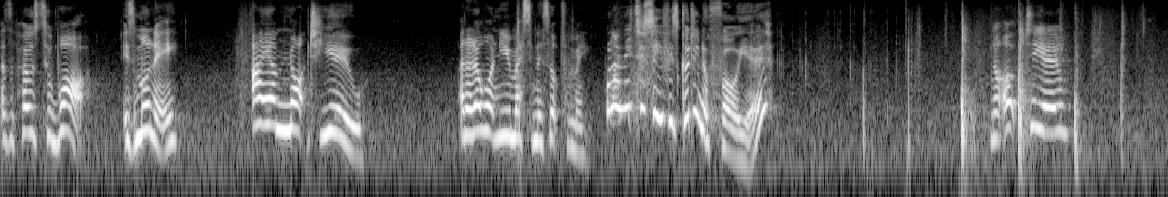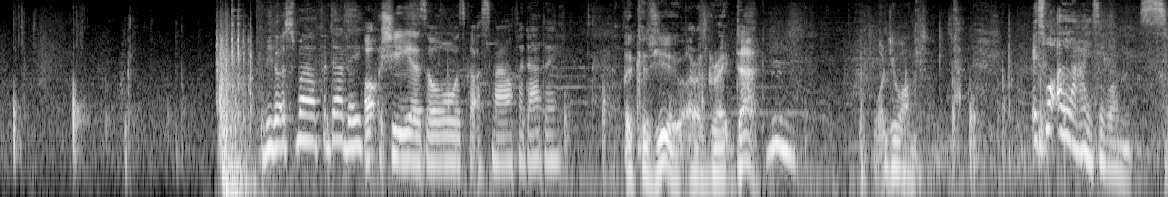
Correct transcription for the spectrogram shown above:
As opposed to what? His money? I am not you. And I don't want you messing this up for me. Well, I need to see if he's good enough for you. Not up to you. Have you got a smile for Daddy? Oh, she has always got a smile for Daddy. Because you are a great dad. Hmm. What do you want? It's what Eliza wants.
